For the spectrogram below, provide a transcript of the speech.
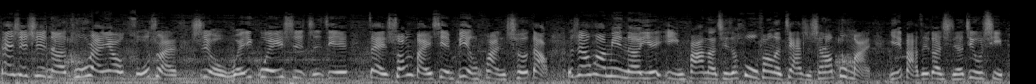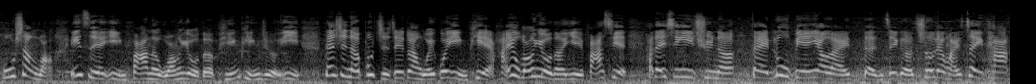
但是是呢突然要左转是有违规，是直接在双白线变换车道。而这张画面呢也引发呢其实后方的驾驶相当不满，也把这段行车记录器铺上网，因此也引发呢网友的频频惹但是呢，不止这段违规影片，还有网友呢也发现他在新义区呢，在路边要来等这个车辆来载他，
